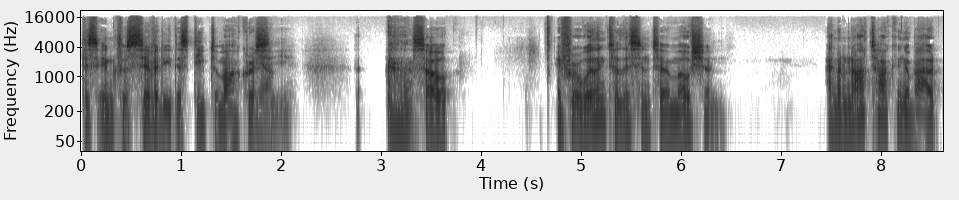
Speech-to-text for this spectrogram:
this inclusivity, this deep democracy. Yeah. so if we're willing to listen to emotion, and I'm not talking about,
